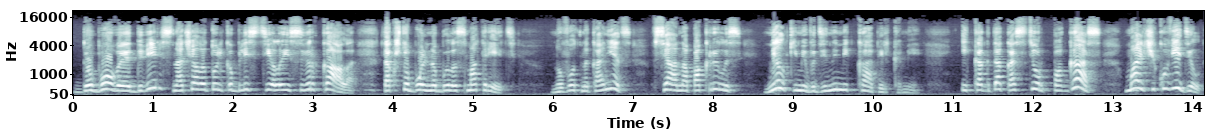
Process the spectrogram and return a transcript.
Дубовая дверь сначала только блестела и сверкала, так что больно было смотреть. Но вот, наконец, вся она покрылась мелкими водяными капельками. И когда костер погас, мальчик увидел,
